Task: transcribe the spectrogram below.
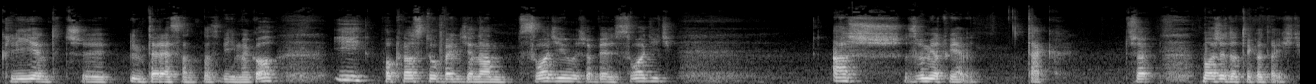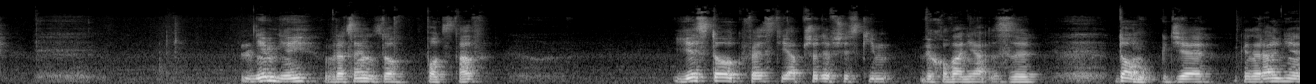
klient czy interesant, nazwijmy go, i po prostu będzie nam słodził, żeby słodzić, aż zwymiotujemy. Tak, że może do tego dojść. Niemniej, wracając do podstaw, jest to kwestia przede wszystkim wychowania z domu, gdzie generalnie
